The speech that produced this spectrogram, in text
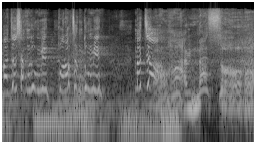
맞아 장동민. 버럭 장동민. 맞죠? 화안 났어.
